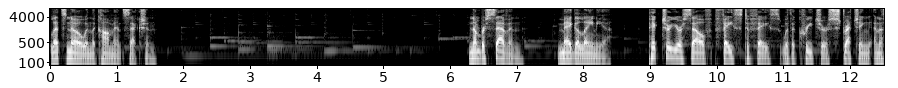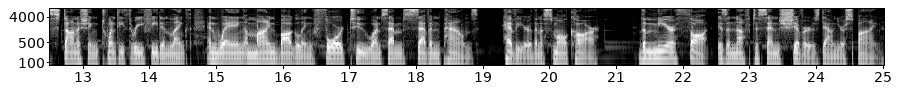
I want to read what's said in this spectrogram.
Let's know in the comments section. Number 7. Megalania. Picture yourself face to face with a creature stretching an astonishing 23 feet in length and weighing a mind boggling 42177 pounds, heavier than a small car. The mere thought is enough to send shivers down your spine.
